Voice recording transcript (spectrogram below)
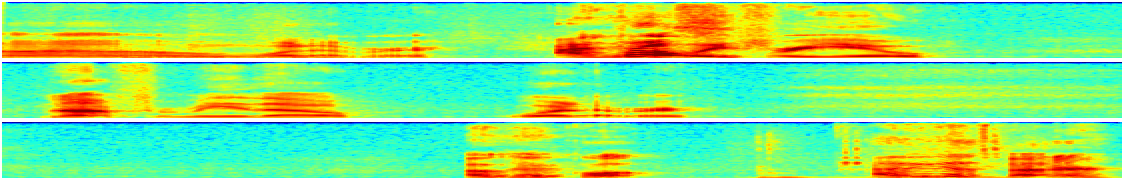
Oh, whatever. I Probably for you. Not for me though. Whatever. Okay, cool. I think that's better.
